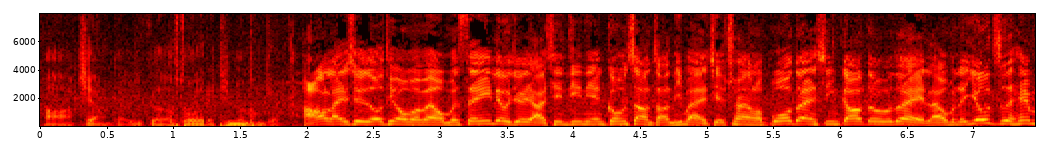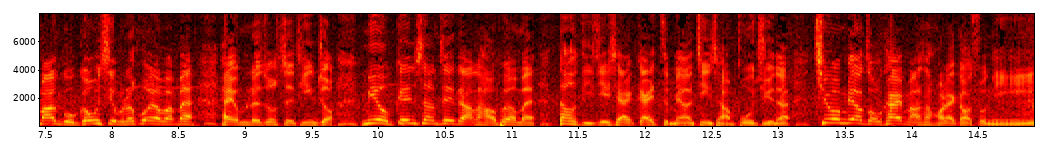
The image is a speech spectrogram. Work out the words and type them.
啊这样的一个所有的听众朋友。好，来，所以说听众朋友们，我们三一六九雅信今天攻上涨停板，而且创了波段新高，对不对？来，我们的优质黑马股，恭喜我们的会员朋友们，还有我们的忠实听众，没有跟上这档的好朋友们，到底接下来该怎么样进场布局呢？千万不要走开，马上回来告诉您。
